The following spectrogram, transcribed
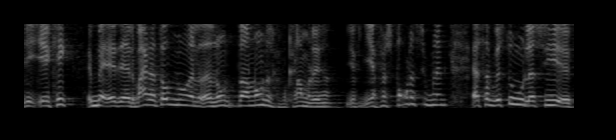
Det, jeg kan ikke, er det mig, der er dum nu, eller er der nogen, der, er nogen, der skal forklare mig det her? Jeg, jeg forstår det simpelthen ikke. Altså, hvis nu, lad os sige, øh,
